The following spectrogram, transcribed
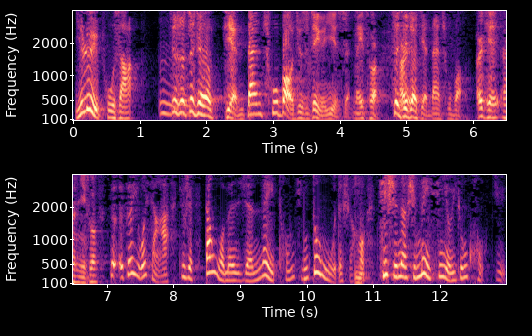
一律扑杀。嗯就是说这叫简单粗暴，就是这个意思，没错，这就叫简单粗暴。而且呃，你说所所以我想啊，就是当我们人类同情动物的时候，嗯其实呢是内心有一种恐惧，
